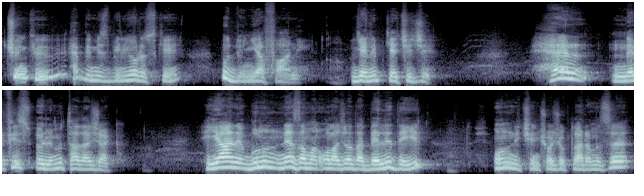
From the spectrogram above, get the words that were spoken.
Çünkü hepimiz biliyoruz ki bu dünya fani, gelip geçici. Her nefis ölümü tadacak. Yani bunun ne zaman olacağı da belli değil. Onun için çocuklarımızı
